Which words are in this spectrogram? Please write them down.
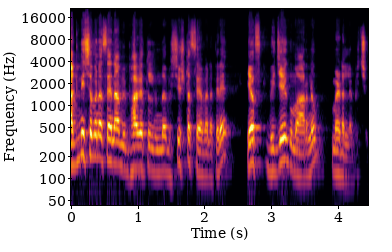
അഗ്നിശമന സേനാ വിഭാഗത്തിൽ നിന്ന് വിശിഷ്ട സേവനത്തിന് എഫ്. വിജയകുമാറിനും മെഡൽ ലഭിച്ചു.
